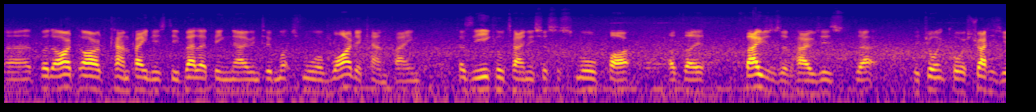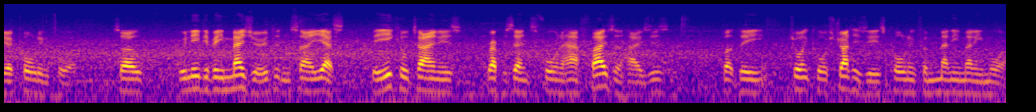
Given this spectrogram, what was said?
Uh, but our, our campaign is developing now into a much more wider campaign because the eco town is just a small part of the thousands of houses that the joint core strategy are calling for. So we need to be measured and say yes, the eco town is represents four and a half thousand houses, but the joint core strategy is calling for many, many more.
